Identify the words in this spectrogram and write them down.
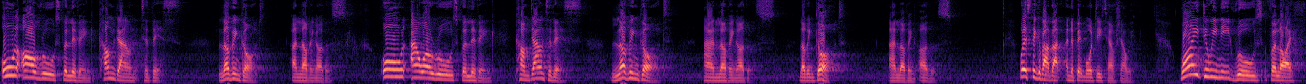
All our rules for living come down to this loving God and loving others. All our rules for living come down to this loving God and loving others. Loving God and loving others. Well, let's think about that in a bit more detail, shall we? Why do we need rules for life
